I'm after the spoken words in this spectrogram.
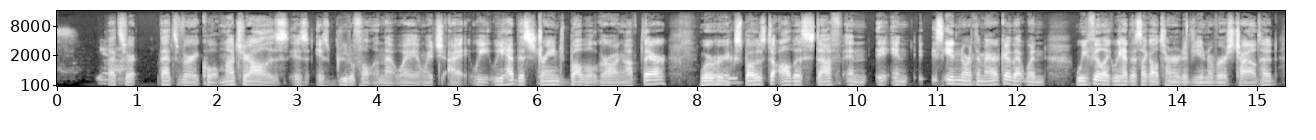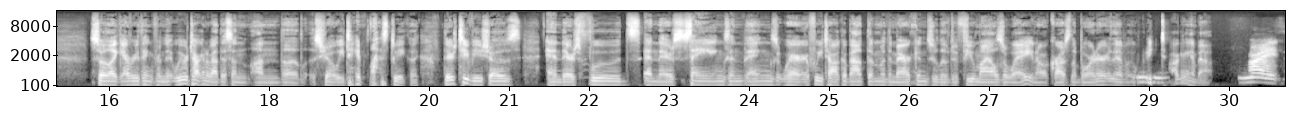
Yeah. That's very that's very cool. Montreal is is is beautiful in that way in which I we we had this strange bubble growing up there where we we're Mhm. exposed to all this stuff and in in North America that when we feel like we had this like alternative universe childhood. So like everything from the we were talking about this on on the show we taped last week. Like there's TV shows and there's foods and there's sayings and things where if we talk about them with Americans who lived a few miles away, you know, across the border, they're like, what are you Mhm. talking about? right.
